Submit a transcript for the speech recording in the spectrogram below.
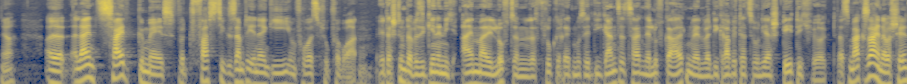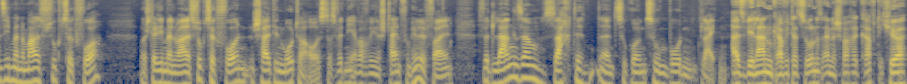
Ja? Also allein zeitgemäß wird fast die gesamte Energie im Vorwärtsflug verbraten. Ja, das stimmt, aber Sie gehen ja nicht einmal in die Luft, sondern das Fluggerät muss ja die ganze Zeit in der Luft gehalten werden, weil die Gravitation ja stetig wirkt. Das mag sein, aber stellen Sie sich mal ein normales Flugzeug vor oder stell dir mal ein normales Flugzeug vor und schalt den Motor aus. Das wird nicht einfach wie ein Stein vom Himmel fallen. Es wird langsam, sachte äh, zu, zum Boden gleiten. Also wir lernen, Gravitation ist eine schwache Kraft. Ich höre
